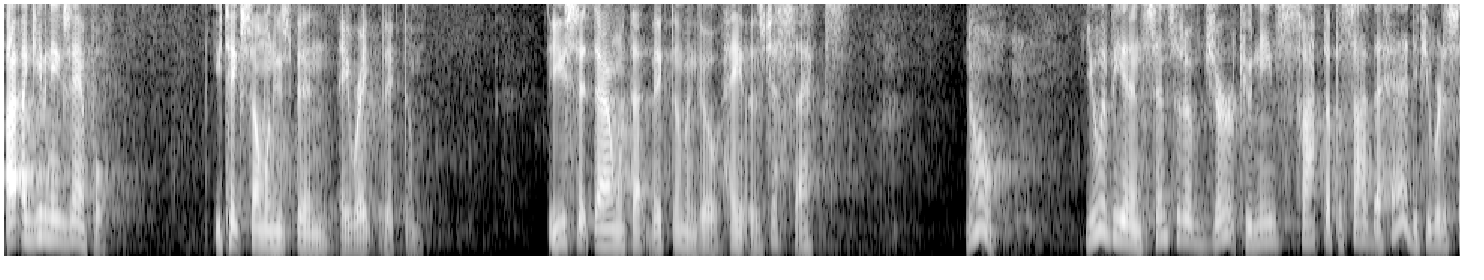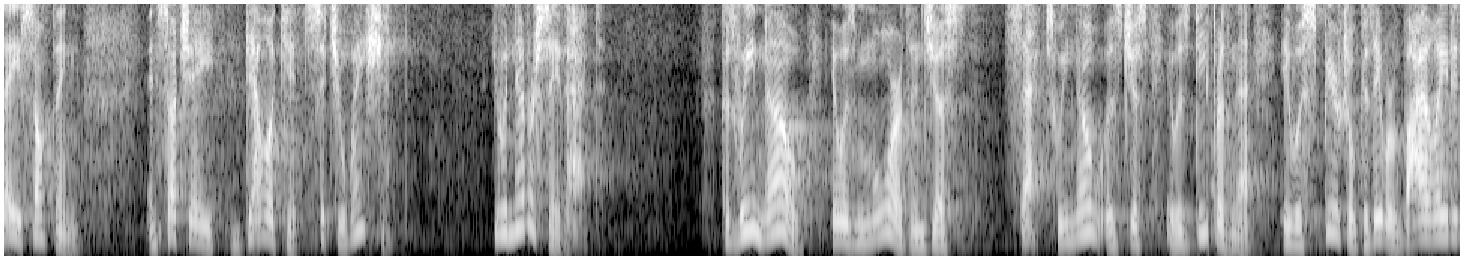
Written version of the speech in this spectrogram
I, I'll give you an example. You take someone who's been a rape victim. Do you sit down with that victim and go, hey, it was just sex? No. You would be an insensitive jerk who needs slapped up beside the head if you were to say something in such a delicate situation. You would never say that. Because we know it was more than just sex. We know it was just, it was deeper than that. It was spiritual because they were violated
